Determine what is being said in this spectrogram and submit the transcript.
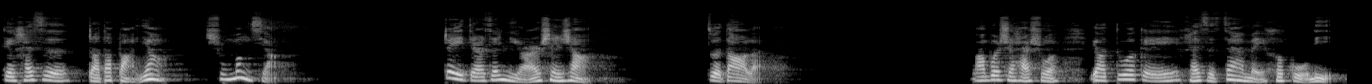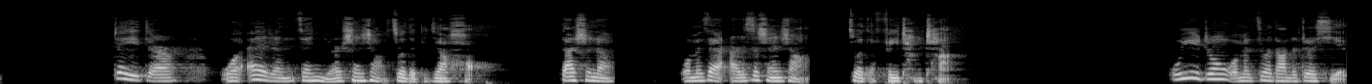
给孩子找到榜样，树梦想，这一点在女儿身上做到了。王博士还说，要多给孩子赞美和鼓励，这一点。我爱人在女儿身上做的比较好，但是呢，我们在儿子身上做的非常差。无意中我们做到了这些，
